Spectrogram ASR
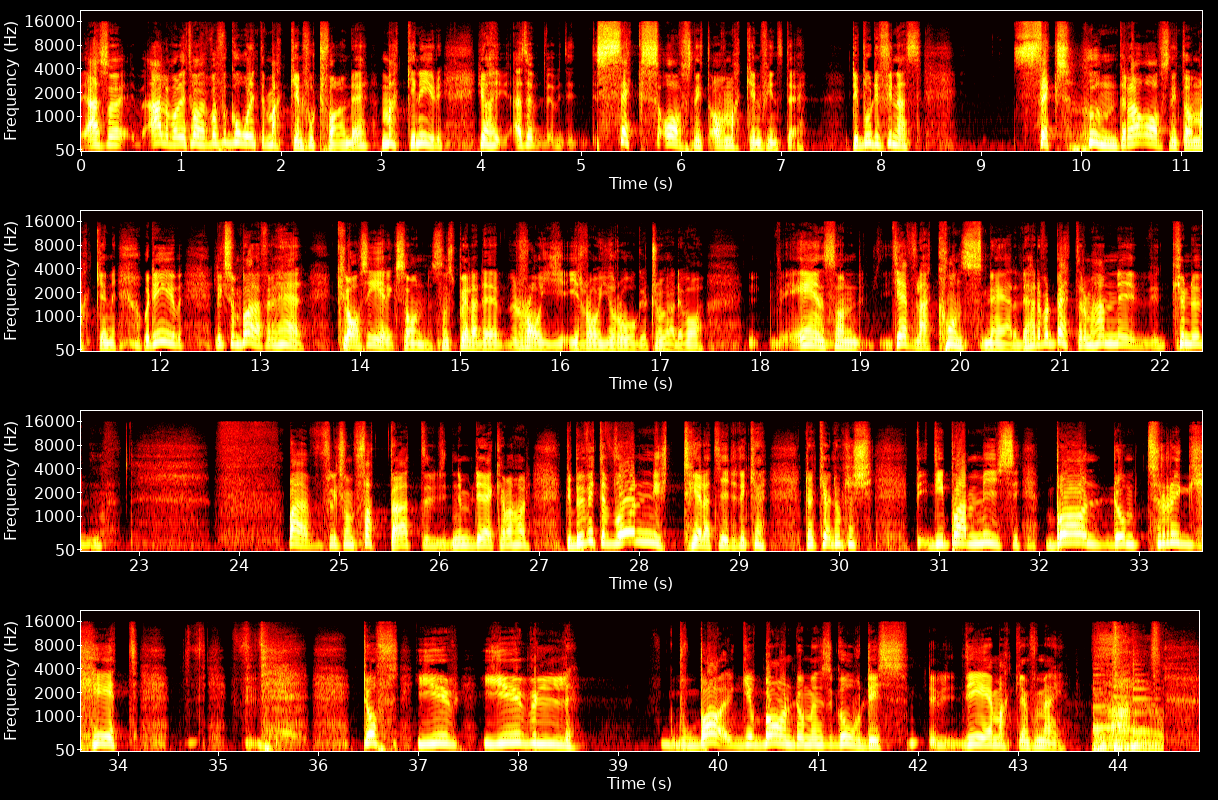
Alltså, allvarligt talat, varför går inte Macken fortfarande? Macken är ju... Jag, alltså, sex avsnitt av Macken finns det. Det borde finnas 600 avsnitt av Macken. Och det är ju liksom bara för den här Claes Eriksson som spelade Roy i Roy och Roger, tror jag det var. Är en sån jävla konstnär. Det hade varit bättre om han eh, kunde bara liksom fatta att mm, det kan man ha. Det behöver inte vara nytt hela tiden. Det, kan, de kan, de kan, det är bara mysigt. Barndom, trygghet, doft, jul, jul Bar, barndomens godis. Det är macken för mig.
